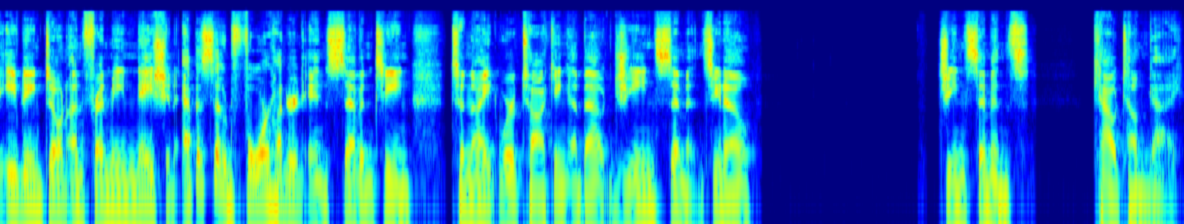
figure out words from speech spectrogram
evening, Don't Unfriend Me Nation. Episode 417. Tonight we're talking about Gene Simmons. You know, Gene Simmons, cow tongue guy.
